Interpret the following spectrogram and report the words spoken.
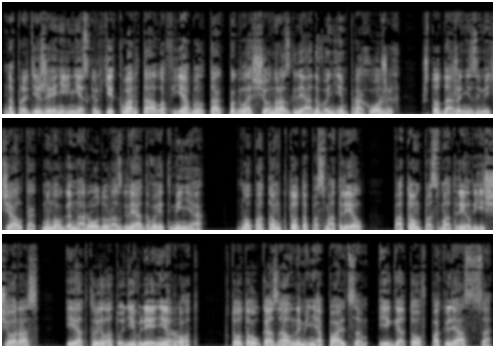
На протяжении нескольких кварталов я был так поглощен разглядыванием прохожих, что даже не замечал, как много народу разглядывает меня. Но потом кто-то посмотрел, потом посмотрел еще раз и открыл от удивления рот. Кто-то указал на меня пальцем и, готов поклясться,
